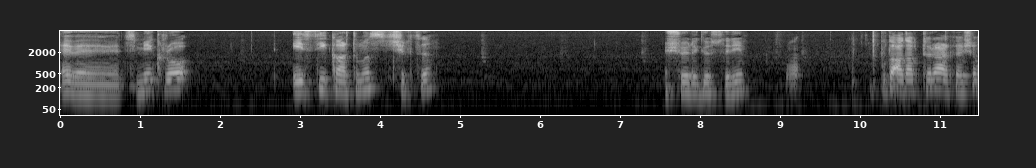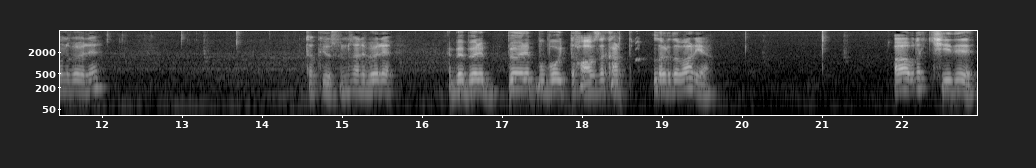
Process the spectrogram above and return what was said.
Evet, mikro SD kartımız çıktı. Şöyle göstereyim. Bu da adaptörü arkadaşlar. Bunu böyle takıyorsunuz. Hani böyle böyle böyle, böyle bu boyutta hafıza kartları da var ya. Aa bu da kedi.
